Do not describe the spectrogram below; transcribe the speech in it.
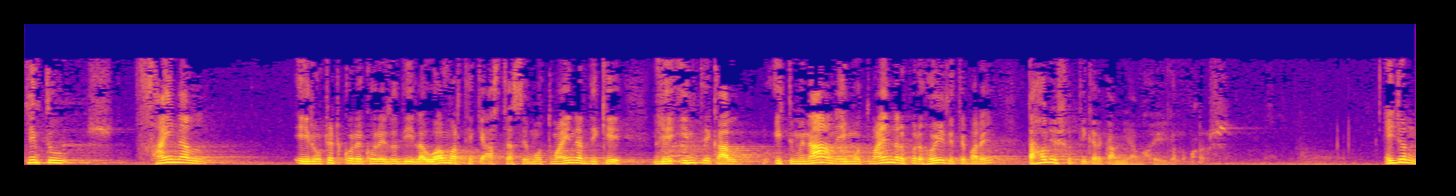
কিন্তু ফাইনাল এই রোটেট করে করে যদি লাউয়ামার থেকে আস্তে আস্তে মোতমাইনার দিকে যে ইন্তেকাল, ইতমিনান এই মোতমাইনার উপরে হয়ে যেতে পারে, তাহলে সত্যিকার কামিয়াব হয়ে গেল মানুষ। এই জন্য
